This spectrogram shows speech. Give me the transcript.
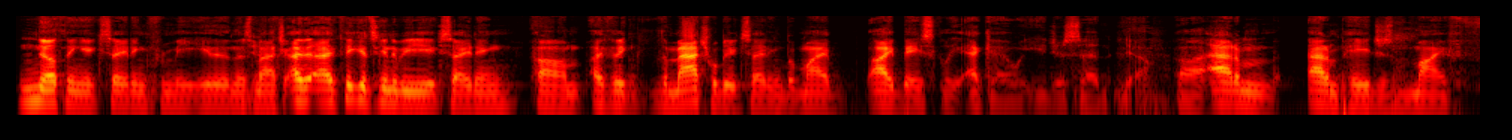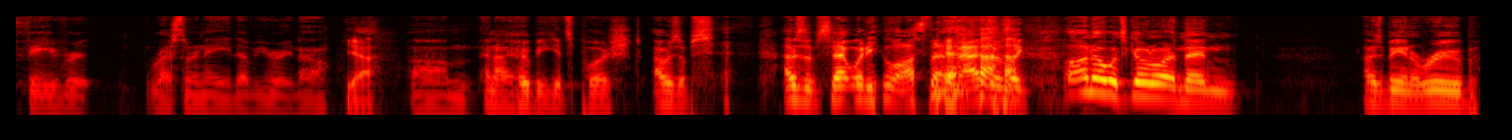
nothing exciting for me either in this match. I, I think it's going to be exciting. Um, I think the match will be exciting, but my I basically echo what you just said. Yeah. uh, Adam Adam Page is my favorite wrestler in AEW right now, Yeah, um, and I hope he gets pushed. I was upset. I was upset when he lost that match. I was like, oh no, what's going on? And then I was being a rube.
